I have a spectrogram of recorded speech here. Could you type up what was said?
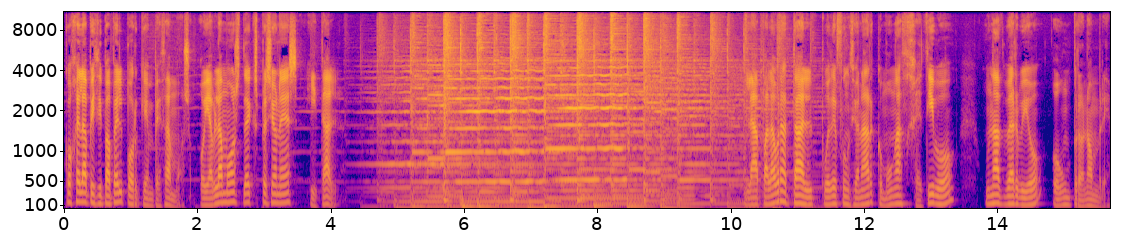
Coge lápiz y papel porque empezamos. Hoy hablamos de expresiones y tal. La palabra tal puede funcionar como un adjetivo, un adverbio o un pronombre.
